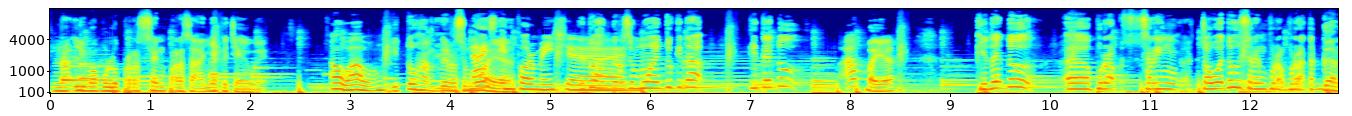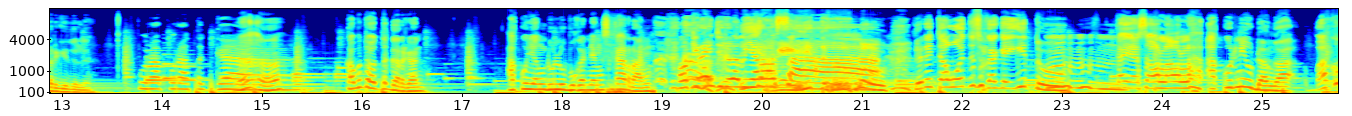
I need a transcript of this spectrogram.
na- 50% perasaannya ke cewek Oh wow. itu hampir semua nice ya information. itu hampir semua itu kita kita itu apa ya kita itu eh, pura sering cowok tuh sering pura-pura tegar gitu loh Pura-pura tegar. Heeh. Kamu tahu tegar kan? Aku yang dulu bukan yang sekarang. Oh kirain judul lagunya Iya, Rosa. kayak gitu. Jadi cowok itu suka kayak gitu. Mm, Kayak seolah-olah aku ini udah nggak, aku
